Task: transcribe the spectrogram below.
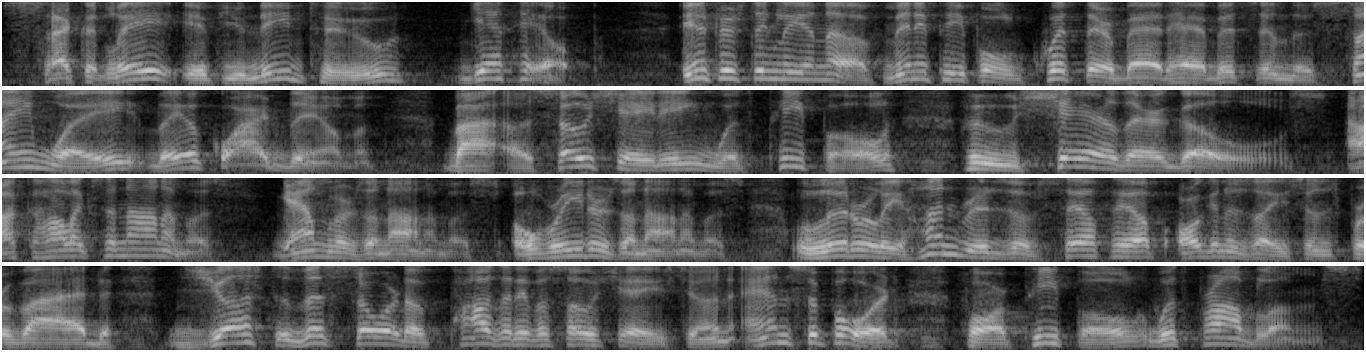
Secondly, if you need to, get help. Interestingly enough, many people quit their bad habits in the same way they acquired them by associating with people who share their goals. Alcoholics Anonymous, Gamblers Anonymous, Overeaters Anonymous, literally hundreds of self-help organizations provide just this sort of positive association and support for people with problems.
